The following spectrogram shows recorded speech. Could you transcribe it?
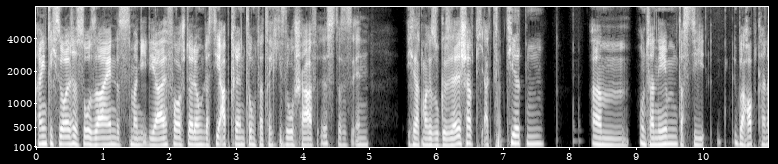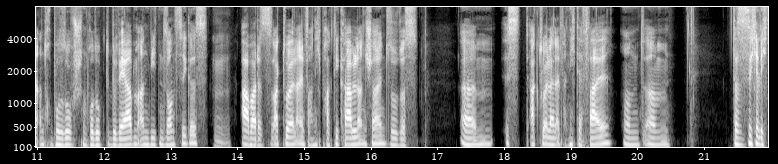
eigentlich sollte es so sein, das ist meine Idealvorstellung, dass die Abgrenzung tatsächlich so scharf ist, dass es in, ich sag mal so gesellschaftlich akzeptierten ähm, Unternehmen, dass die überhaupt keine anthroposophischen Produkte bewerben, anbieten, sonstiges. Hm. Aber das ist aktuell einfach nicht praktikabel anscheinend. So, das ähm, ist aktuell halt einfach nicht der Fall. Und ähm, das ist sicherlich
